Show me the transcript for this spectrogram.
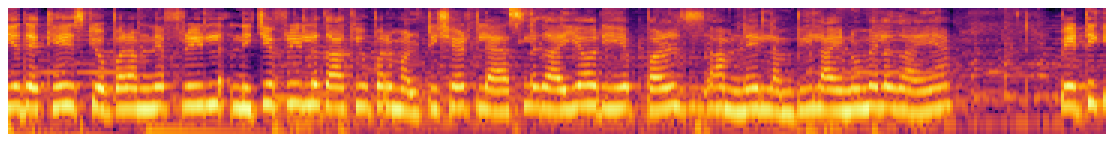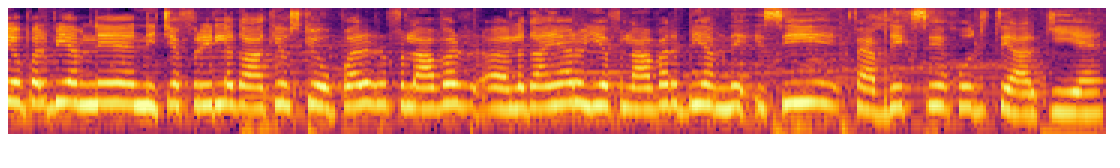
ये देखें, इसके ऊपर हमने फ्रिल, नीचे फ्रिल लगा के ऊपर मल्टी शर्ट लेस लगाई है और ये पर्ल्स हमने लंबी लाइनों में लगाए हैं। पेटी के ऊपर भी हमने नीचे फ्रिल लगा के उसके ऊपर फ्लावर लगाए हैं और ये फ्लावर भी हमने इसी फैब्रिक से ख़ुद तैयार किए हैं।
